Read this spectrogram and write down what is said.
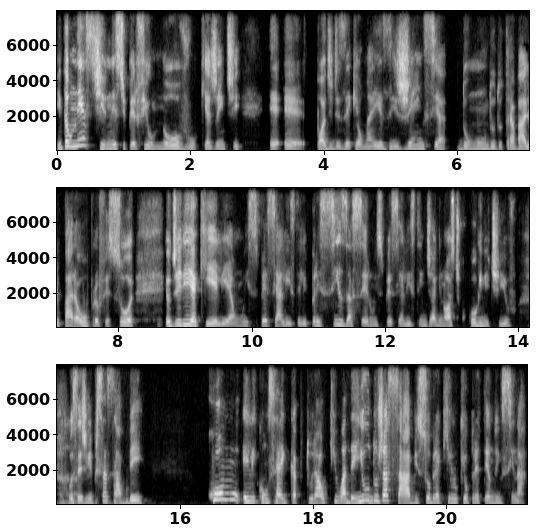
Então, neste, neste perfil novo, que a gente é, é, pode dizer que é uma exigência do mundo do trabalho para o professor, eu diria que ele é um especialista, ele precisa ser um especialista em diagnóstico cognitivo, uhum. ou seja, ele precisa saber como ele consegue capturar o que o Adeildo já sabe sobre aquilo que eu pretendo ensinar.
